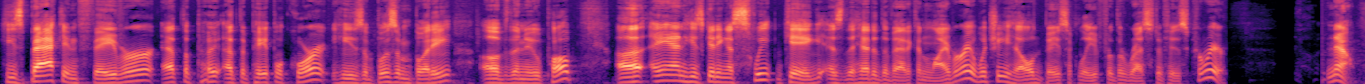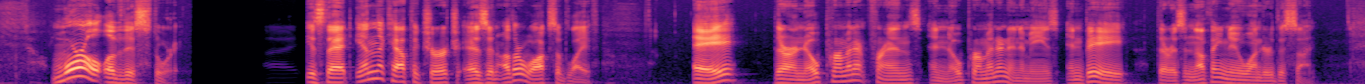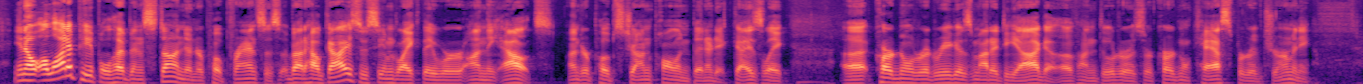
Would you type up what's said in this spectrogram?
he's back in favor at the, at the papal court. He's a bosom buddy of the new pope. Uh, and he's getting a sweet gig as the head of the Vatican Library, which he held basically for the rest of his career. Now, moral of this story is that in the Catholic Church, as in other walks of life, A, there are no permanent friends and no permanent enemies, and B, there is nothing new under the sun. You know, a lot of people have been stunned under Pope Francis about how guys who seemed like they were on the outs under Popes John Paul and Benedict, guys like uh, Cardinal Rodriguez Maradiaga of Honduras or Cardinal Kasper of Germany,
